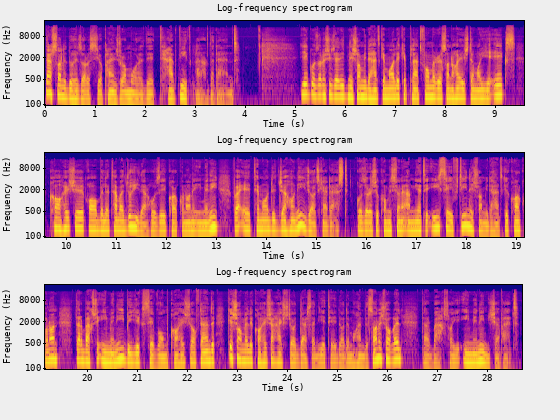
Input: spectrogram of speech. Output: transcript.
در سال 2035 را مورد تردید قرار دادند. یک گزارش جدید نشان می دهد که مالک پلتفرم رسانه های اجتماعی اکس کاهش قابل توجهی در حوزه کارکنان ایمنی و اعتماد جهانی ایجاد کرده است. گزارش کمیسیون امنیت eSafety نشان می دهد که کارکنان در بخش ایمنی به یک سوم کاهش یافتند که شامل کاهش 80 درصدی تعداد مهندسان شاغل در بخش های ایمنی می شود.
